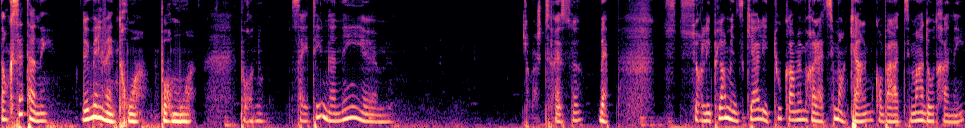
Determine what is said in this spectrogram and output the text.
Donc cette année, 2023, pour moi, pour nous, ça a été une année... Euh, comment je dirais ça? Sur les plans médicaux et tout, quand même relativement calme comparativement à d'autres années.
